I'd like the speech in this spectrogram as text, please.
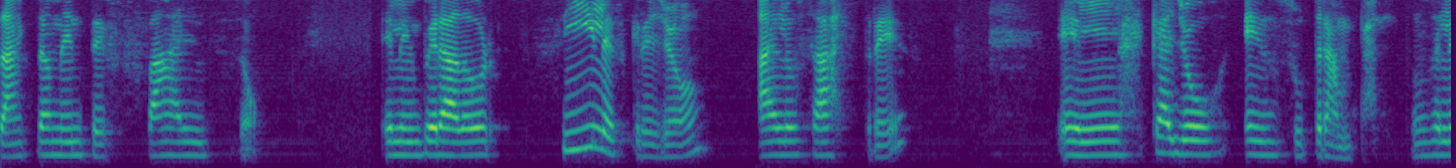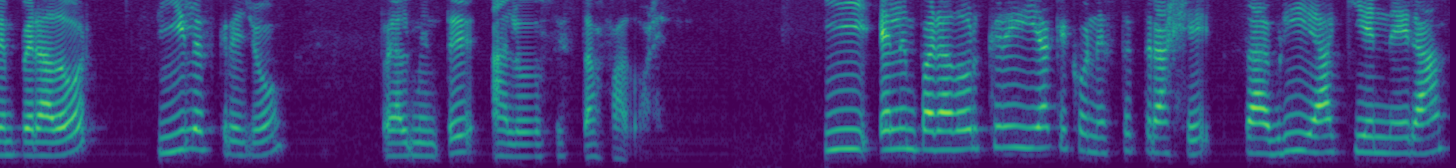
exactamente falso. El emperador sí les creyó a los astres, él cayó en su trampa. Entonces el emperador sí les creyó realmente a los estafadores. Y el emperador creía que con este traje sabría quién era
